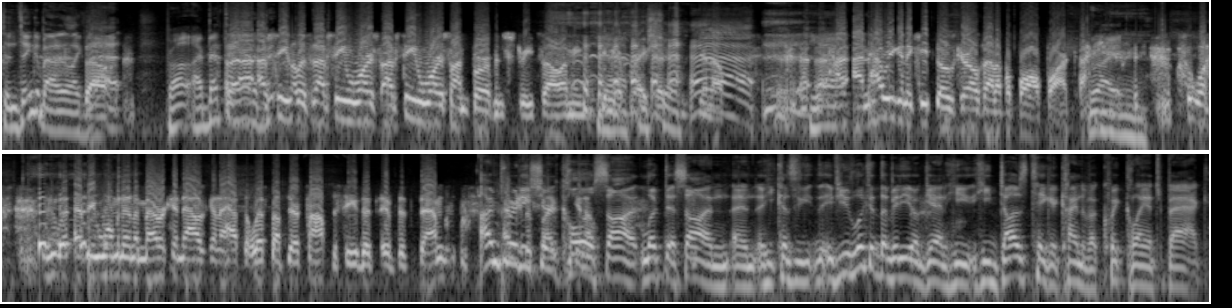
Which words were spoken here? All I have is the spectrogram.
Didn't think about it like that. Well, I bet they Uh, had a I've bit- seen listen. I've seen worse. I've seen worse on Bourbon Street. So I mean, give me Yeah, a for break. sure. You know, Yeah. and how are you going to keep those girls out of a ballpark? Right. What- Every woman in America now is going to have to lift up their top to see that if it's them. I'm pretty sure like, Cole you know, saw it, looked at saw it, and because if you look at the video again, he he does take a kind of a quick glance back,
